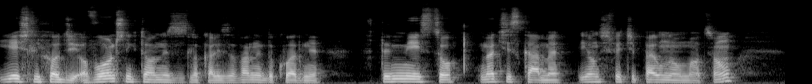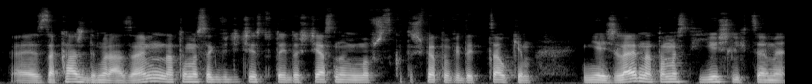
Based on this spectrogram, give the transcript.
Jeśli chodzi o włącznik, to on jest zlokalizowany dokładnie w tym miejscu. Naciskamy i on świeci pełną mocą e, za każdym razem. Natomiast jak widzicie jest tutaj dość jasno, mimo wszystko to światło widać całkiem nieźle. Natomiast jeśli chcemy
